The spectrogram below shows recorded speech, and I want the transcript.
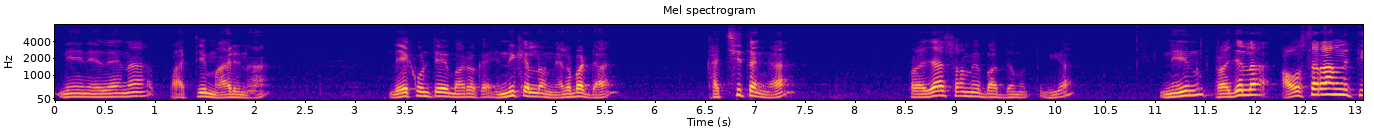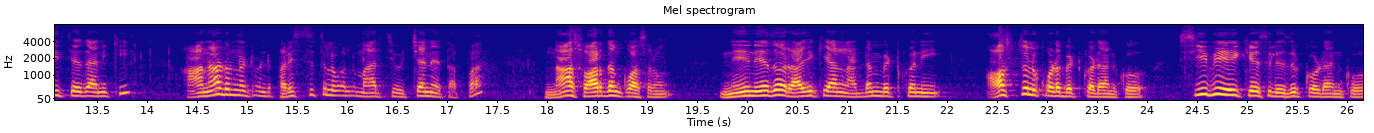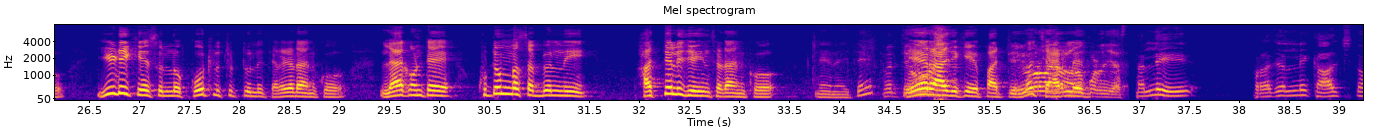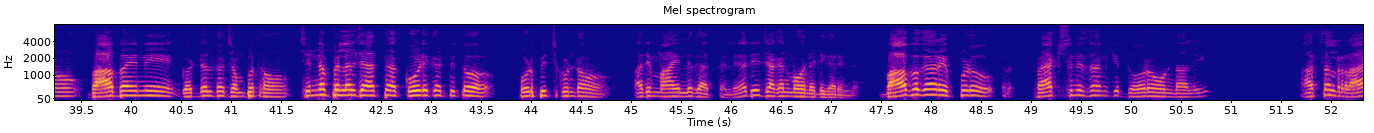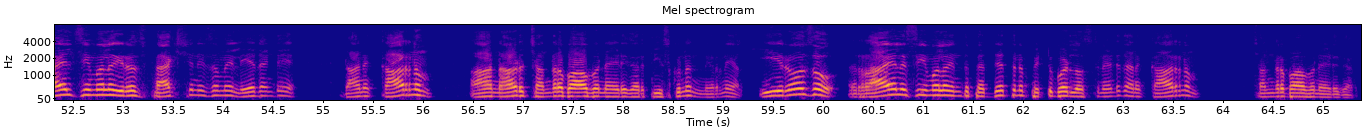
నేను ఏదైనా పార్టీ మారినా లేకుంటే మరొక ఎన్నికల్లో నిలబడ్డా ఖచ్చితంగా ప్రజాస్వామ్యబద్ధంగా నేను ప్రజల అవసరాలను తీర్చేదానికి ఆనాడు ఉన్నటువంటి పరిస్థితుల వల్ల మార్చి వచ్చానే తప్ప నా స్వార్థం కోసం నేనేదో రాజకీయాలను అడ్డం పెట్టుకొని ఆస్తులు కూడా పెట్టుకోవడానికో సిబిఐ కేసులు ఎదుర్కోవడానికో ఈడీ కేసుల్లో కోర్టుల చుట్టూలు తిరగడానికో లేకుంటే కుటుంబ సభ్యుల్ని హత్యలు చేయించడానికో నేనైతే ఏ రాజకీయ పార్టీలో చేరలేదు. తల్లి ప్రజల్ని కాల్చుతాం బాబాయిని గొడ్డలతో చంపుతాం చిన్న పిల్లల చేత కోడి కట్టితో పొడిపించుకుంటాం అది మా ఇల్లు కాదు తల్లి అది జగన్మోహన్ రెడ్డి గారి ఇల్లు. బాబు గారు ఎప్పుడు ఫ్యాక్షనిజానికి దూరం ఉండాలి. అసలు రాయలసీమలో ఈరోజు ఫ్యాక్షనిజమే లేదంటే దానికి కారణం ఆనాడు చంద్రబాబు నాయుడు గారు తీసుకున్న నిర్ణయాలు. ఈ రోజు రాయలసీమలో ఇంత పెద్ద ఎత్తున పెట్టుబడులు వస్తున్నాయంటే దానికి కారణం చంద్రబాబు నాయుడు గారు.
